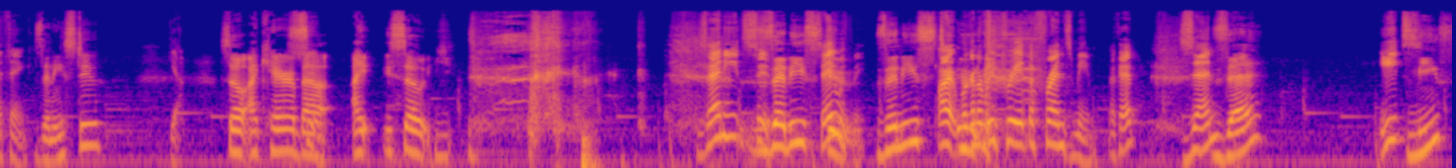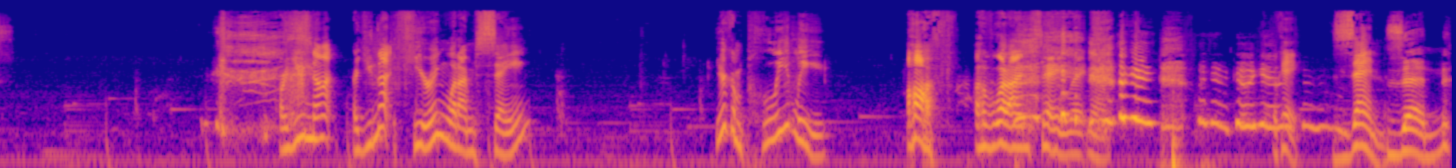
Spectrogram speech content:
I think. Zenitsu. Yeah. So I care Su. about I. So Zenitsu. Zenitsu. Stay with me. Zenitsu. All right, we're gonna recreate the Friends meme. Okay. Zen Ze eats. Nis. Are you not? Are you not hearing what I'm saying? You're completely off of what I'm saying right now. Okay. Okay. Go again. Okay. Zen Zen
